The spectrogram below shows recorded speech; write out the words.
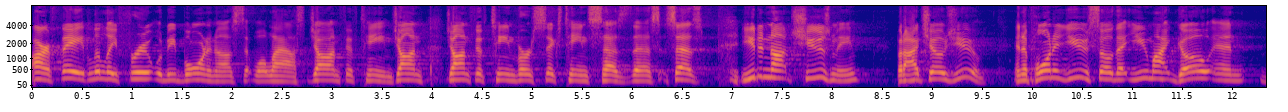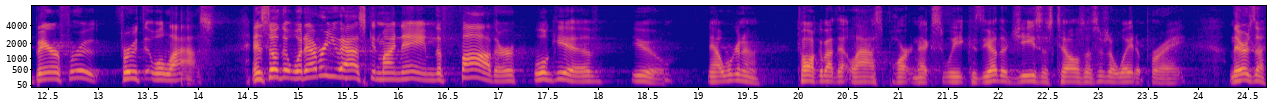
our faith, literally fruit would be born in us that will last. John 15. John, John 15, verse 16 says this. It says, You did not choose me, but I chose you, and appointed you so that you might go and bear fruit, fruit that will last. And so that whatever you ask in my name, the Father will give you. Now, we're going to talk about that last part next week because the other Jesus tells us there's a way to pray. There's a,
